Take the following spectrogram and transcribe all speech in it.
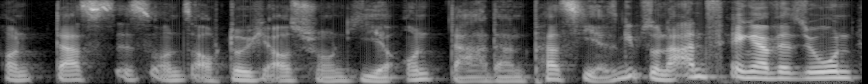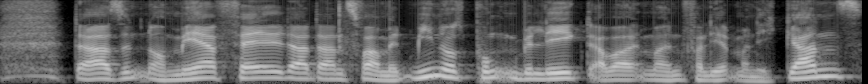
Und das ist uns auch durchaus schon hier und da dann passiert. Es gibt so eine Anfängerversion, da sind noch mehr Felder, dann zwar mit Minuspunkten belegt, aber immerhin verliert man nicht ganz.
